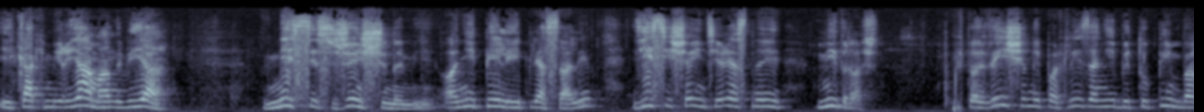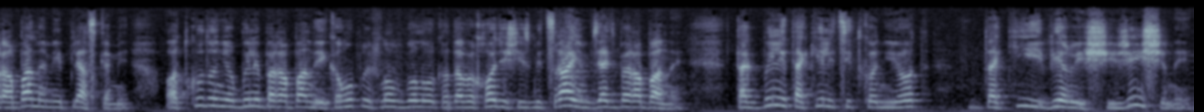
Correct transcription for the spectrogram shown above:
и как Мирьям, Анвия, вместе с женщинами, они пели и плясали. Здесь еще интересный Мидраш, что женщины пошли за ними тупим барабанами и плясками. Откуда у них были барабаны? И кому пришло в голову, когда выходишь из Мицраим, взять барабаны? Так были такие циткониот, такие верующие женщины,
